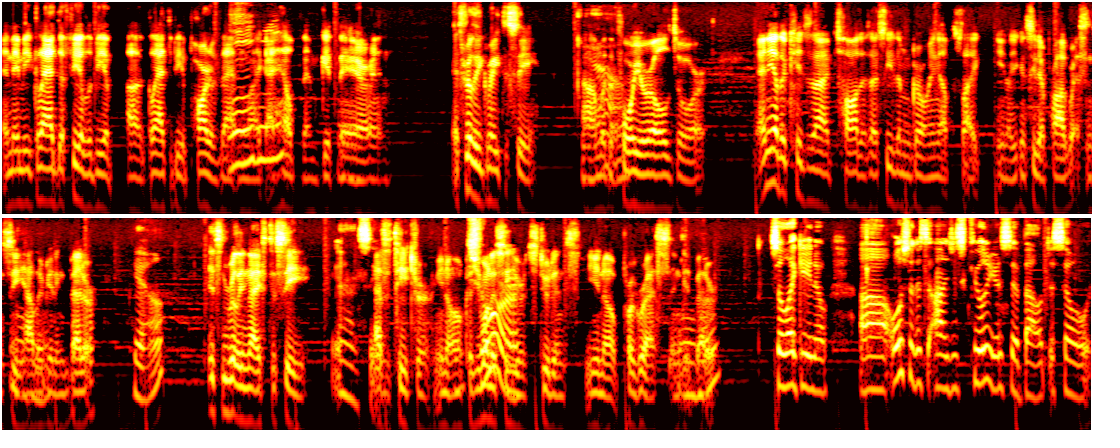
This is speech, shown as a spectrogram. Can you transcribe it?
and made me glad to feel to be a uh, glad to be a part of that. And like I Mhm. helped them get there, and it's really great to see um, with the four year olds or any other kids that I've taught. As I see them growing up, it's like you know you can see their progress and see how they're Mhm. getting better. Yeah. It's really nice to see Yeah, see. as a teacher, you know, because you want to see your students, you know, progress and get better. Mhm. So, like you know, uh, also this I just curious about so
